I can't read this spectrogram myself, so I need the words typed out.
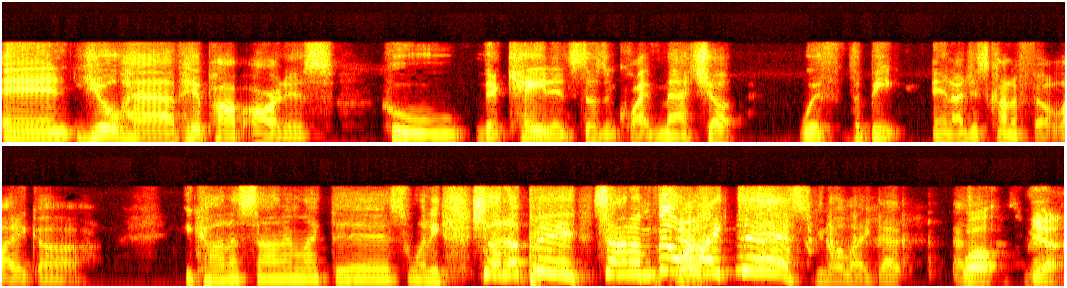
And you'll have hip hop artists who their cadence doesn't quite match up with the beat. And I just kind of felt like uh he kind of sounded like this when he should have been sounding more Yeah. like this. You know, like that. That's Well, that's the way I yeah.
